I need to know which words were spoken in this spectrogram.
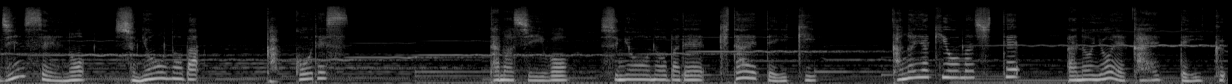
人生の修行の場学校です。魂を修行の場で鍛えていき輝きを増してあの世へ帰っていく。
